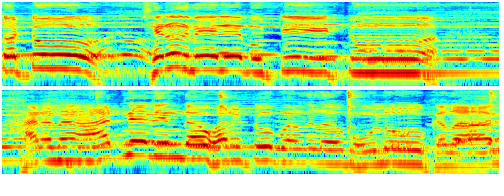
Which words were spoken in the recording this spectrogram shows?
ತೊಟ್ಟು, ಶಿರದ ಮೇಲೆ ಬುಟ್ಟಿ ಇಟ್ಟು, ಹರನ ಆಜ್ಞೆಯಿಂದ ಹೊರಟು ಬಂದಳ ಮೂಲೋಕದಾಗ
